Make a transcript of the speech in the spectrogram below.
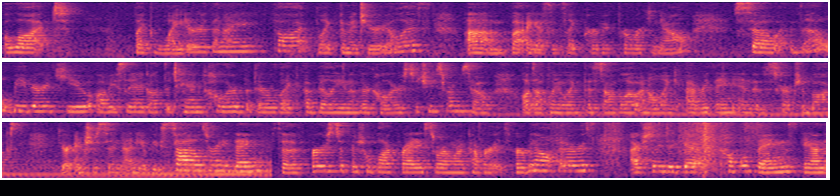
a lot like lighter than I thought like the material is um, but I guess it's like perfect for working out so that will be very cute. Obviously I got the tan color, but there were like a billion other colors to choose from. So I'll definitely link this down below and I'll link everything in the description box if you're interested in any of these styles or anything. So the first official Black Friday store I want to cover is Urban Outfitters. I actually did get a couple things and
